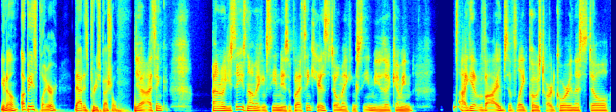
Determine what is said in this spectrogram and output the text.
you know, a bass player, that is pretty special. Yeah, I think I don't know. You say he's not making scene music, but I think he is still making scene music. I mean, I get vibes of like post hardcore in this still,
